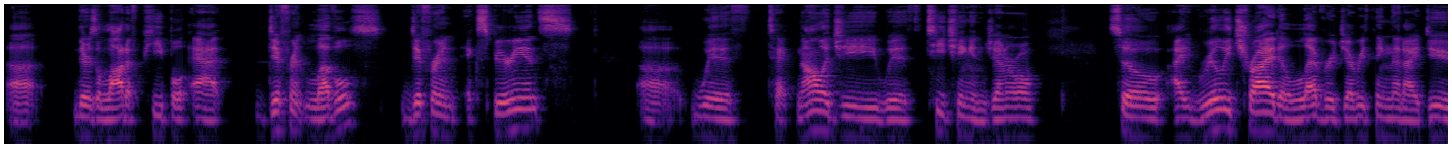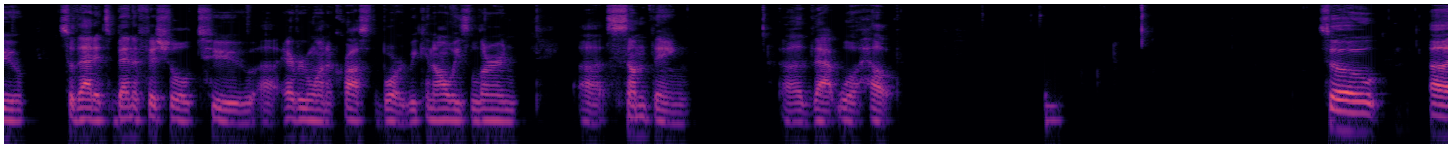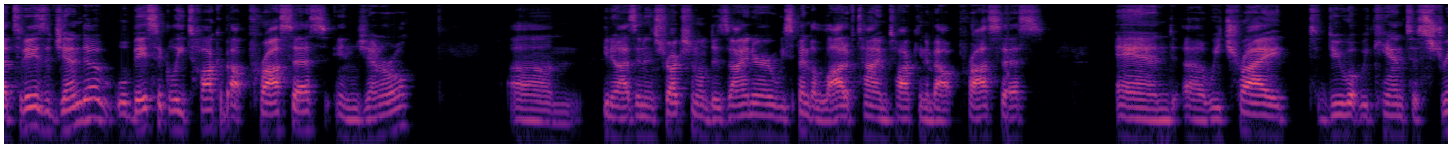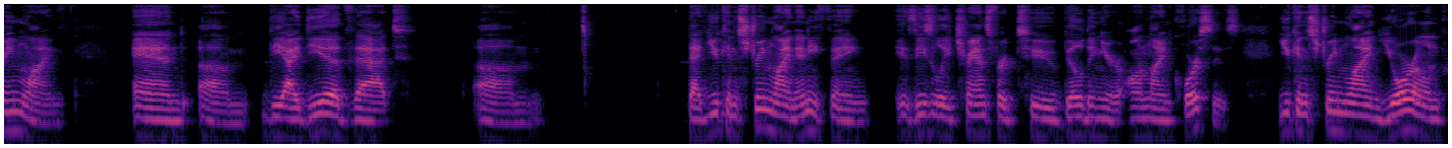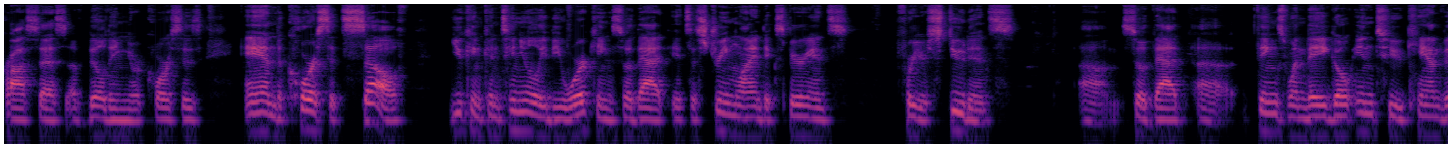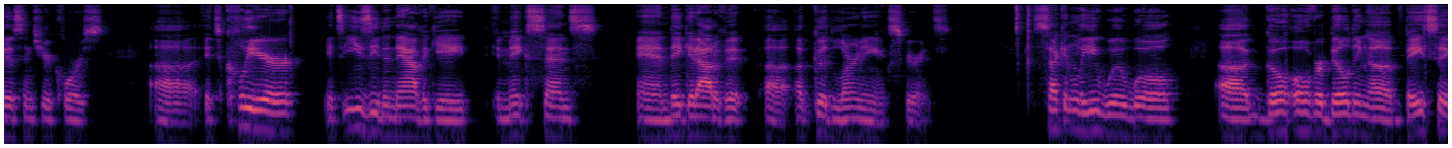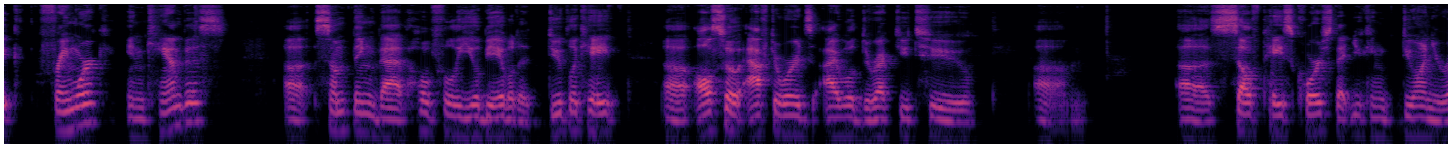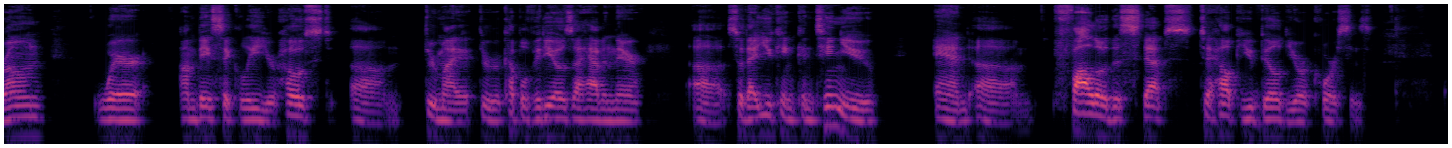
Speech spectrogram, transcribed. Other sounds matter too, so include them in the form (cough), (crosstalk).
uh, there's a lot of people at different levels, different experience uh, with technology, with teaching in general. So I really try to leverage everything that I do so that it's beneficial to uh, everyone across the board. We can always learn uh, something uh, that will help. So uh, today's agenda will basically talk about process in general. Um, you know, as an instructional designer, we spend a lot of time talking about process and uh, we try to do what we can to streamline and um, the idea that um, that you can streamline anything is easily transferred to building your online courses. You can streamline your own process of building your courses and the course itself you can continually be working so that it's a streamlined experience for your students um, so that uh, things when they go into Canvas, into your course, uh, it's clear, it's easy to navigate, it makes sense, and they get out of it uh, a good learning experience. Secondly, we will uh, go over building a basic framework in Canvas, uh, something that hopefully you'll be able to duplicate. Uh, also, afterwards, I will direct you to um, a self-paced course that you can do on your own, where I'm basically your host um, through my through a couple videos I have in there, uh, so that you can continue and um, follow the steps to help you build your courses.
